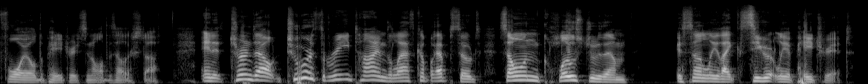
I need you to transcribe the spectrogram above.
foil the Patriots and all this other stuff. And it turns out two or three times the last couple episodes, someone close to them is suddenly like secretly a Patriot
